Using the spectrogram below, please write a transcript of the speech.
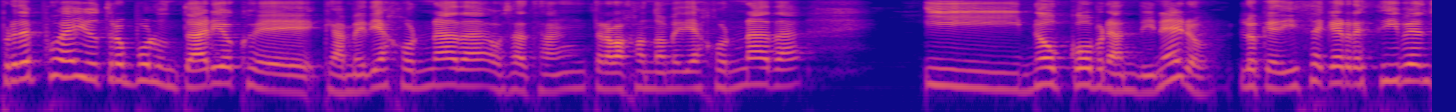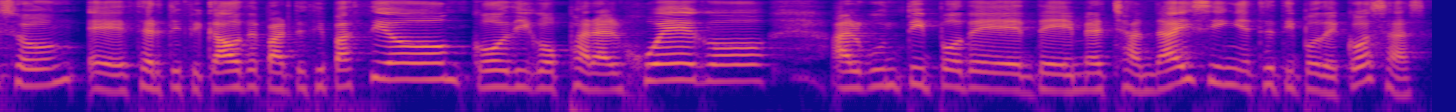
Pero después hay otros voluntarios que, que, a media jornada, o sea, están trabajando a media jornada y no cobran dinero. Lo que dice que reciben son eh, certificados de participación, códigos para el juego, algún tipo de, merchandising este tipo de cosas.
